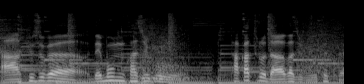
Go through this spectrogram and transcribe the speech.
아 교수가 내 몸 가지고 바깥으로 나와가지고 못했다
